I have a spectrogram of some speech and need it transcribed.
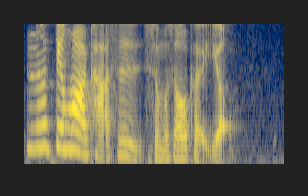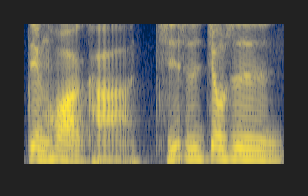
那电话卡是什么时候可以用？电话卡其实就是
